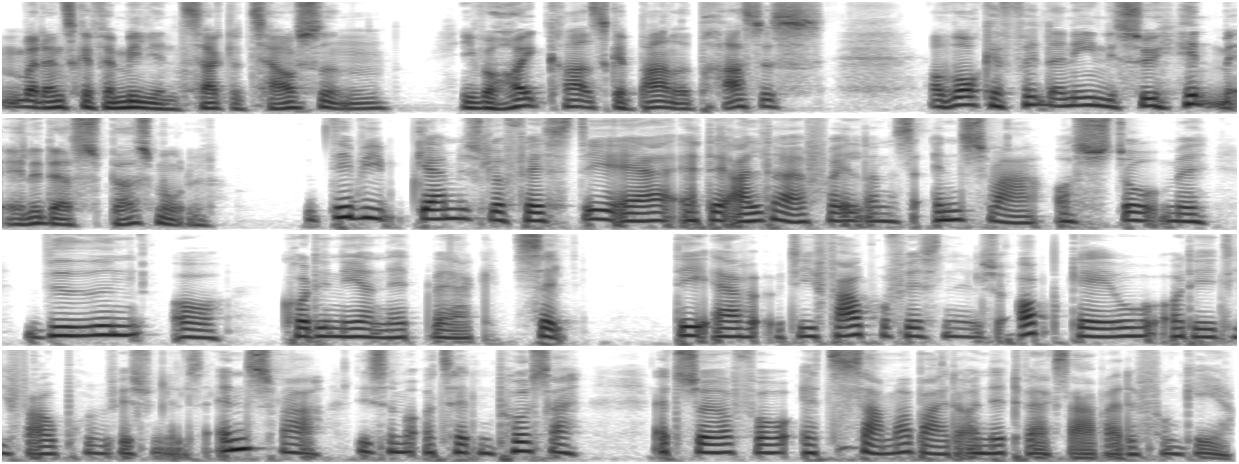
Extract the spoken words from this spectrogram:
Hvordan skal familien takle tavsheden? I hvor høj grad skal barnet presses? Og hvor kan forældrene egentlig søge hen med alle deres spørgsmål? Det vi gerne vil slå fast, det er, at det aldrig er forældrenes ansvar at stå med viden og koordinere netværk selv. Det er de fagprofessionelles opgave, og det er de fagprofessionelles ansvar, ligesom at tage den på sig, at sørge for, at samarbejde og netværksarbejde fungerer.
